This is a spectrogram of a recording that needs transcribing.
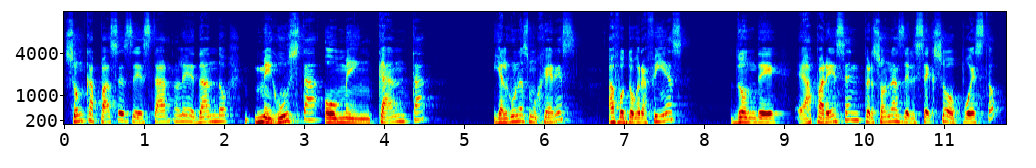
son capaces de estarle dando me gusta o me encanta y algunas mujeres a fotografías donde aparecen personas del sexo opuesto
